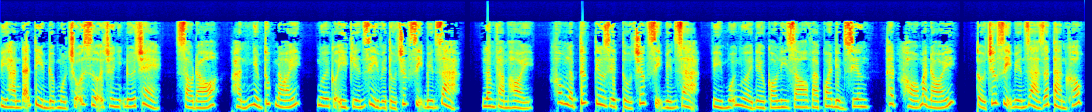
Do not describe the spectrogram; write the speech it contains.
vì hắn đã tìm được một chỗ dựa cho những đứa trẻ. Sau đó, hắn nghiêm túc nói, ngươi có ý kiến gì về tổ chức dị biến giả? Lâm Phàm hỏi, không lập tức tiêu diệt tổ chức dị biến giả, vì mỗi người đều có lý do và quan điểm riêng, thật khó mà nói. Tổ chức dị biến giả rất tàn khốc,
